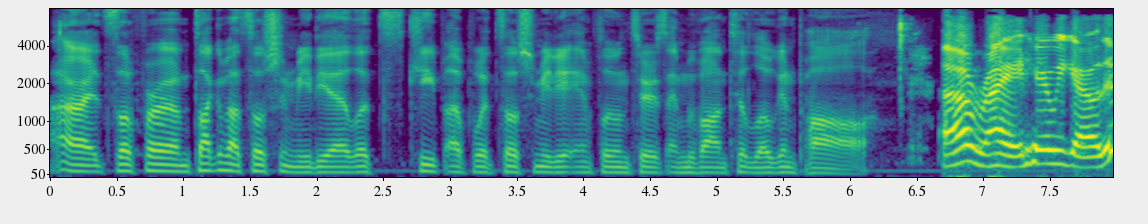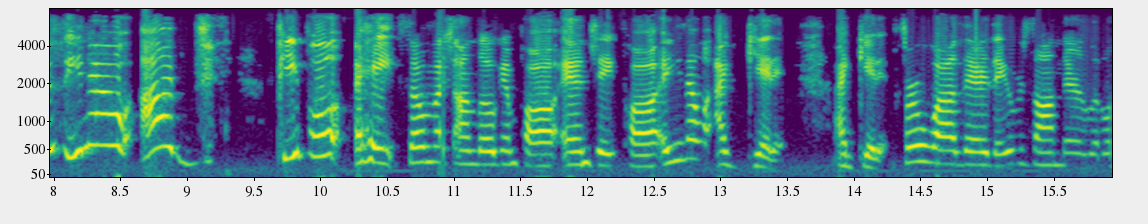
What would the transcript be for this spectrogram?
all right so for um, talking about social media let's keep up with social media influencers and move on to logan paul all right here we go this you know i people hate so much on logan paul and jake paul and you know i get it i get it for a while there they was on their little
